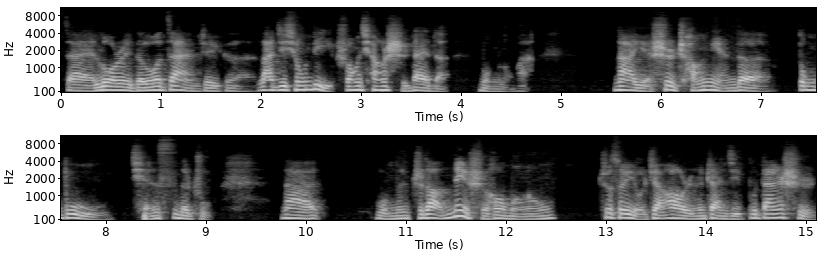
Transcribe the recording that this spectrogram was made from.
在洛瑞德罗赞这个垃圾兄弟双枪时代的猛龙啊，那也是常年的东部前四的主。那我们知道那时候猛龙之所以有这样傲人的战绩，不单是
